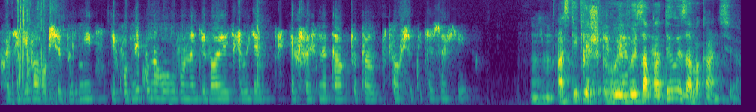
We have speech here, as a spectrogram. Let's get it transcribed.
Хазяєва взагалі дурні, і клубнику на голову надівають людям. Як щось не так, то то, то взагалі такі жахи. Угу. А скільки ж ви, ви заплатили за вакансію?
